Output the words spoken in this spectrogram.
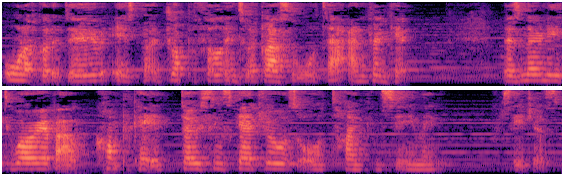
All I've got to do is put a dropper full into a glass of water and drink it. There's no need to worry about complicated dosing schedules or time-consuming procedures.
